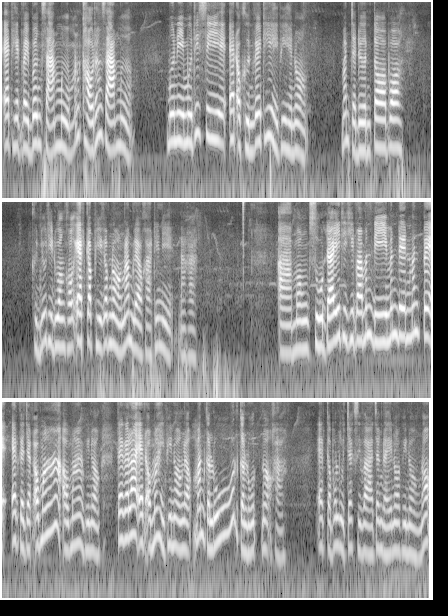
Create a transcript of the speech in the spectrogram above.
แอดเฮ็ดไว้เบิ่งสามมือมันเข่าทั้งสามมือมือนี้มือที่สี่แอดเอาขึ้นเวทีให้พี่ให้น้อง มันจะเดินต่อบอขึ้นอยู่ที่ดวงของแอดกับพี่กับน้องน้ำแล้วค่ะที่นี่นะคะอ่ามองสูตรใดที่คิดว่ามันดีมันเด่นมันเป๊ะแอดก็จะเอามาเอามาพี่น้อง แต่เวลาแอดเอามาให้พี่น้องแล้ว มันกระลุดกระลุดเนาะค่ะ แอดกับบรุษจักสิวาจังใดเนาะพี่น้องเนาะ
